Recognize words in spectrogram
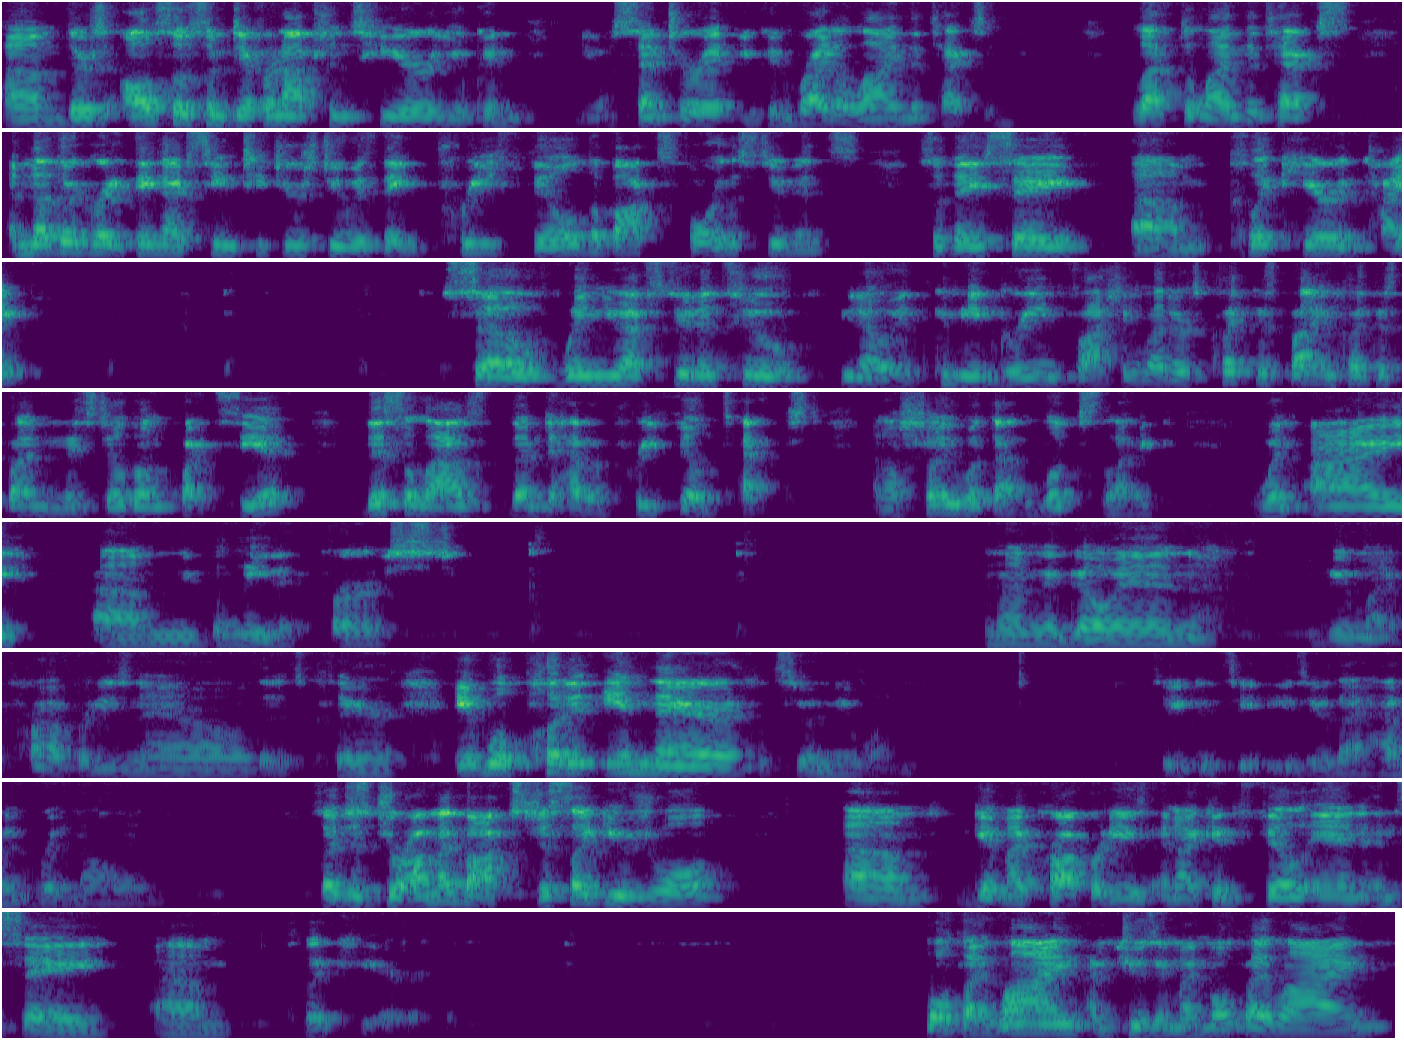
Um, there's also some different options here. You can you know center it. You can right align the text, left align the text. Another great thing I've seen teachers do is they pre-fill the box for the students. So they say, um, click here and type. So when you have students who, you know, it can be in green flashing letters, click this button, click this button, and they still don't quite see it, this allows them to have a pre-filled text. And I'll show you what that looks like when I, um, delete it first. And then I'm going to go in, do my properties now that it's clear. It will put it in there. Let's do a new one. So you can see it easier that I haven't written all in. So I just draw my box just like usual, um, get my properties, and I can fill in and say, um, click here. Multi-line, I'm choosing my multi-line.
